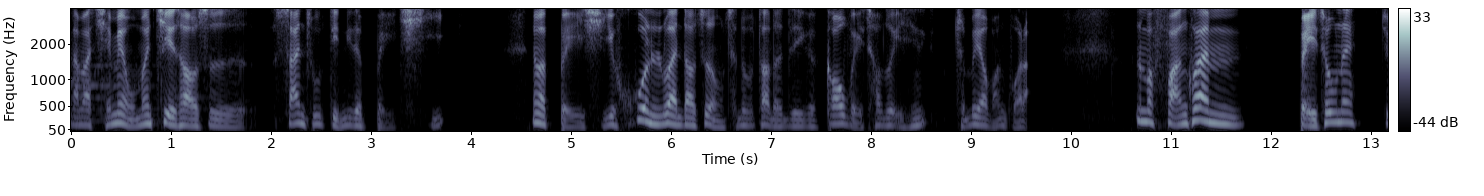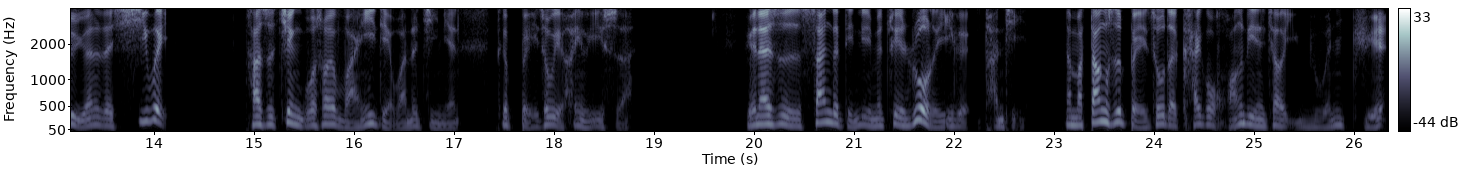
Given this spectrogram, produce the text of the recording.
那么前面我们介绍是三足鼎立的北齐，那么北齐混乱到这种程度，到了这个高纬，差不多已经准备要亡国了。那么反观北周呢，就原来的西魏，它是建国稍微晚一点，晚了几年。这个北周也很有意思啊，原来是三个鼎立里面最弱的一个团体。那么当时北周的开国皇帝呢，叫宇文觉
